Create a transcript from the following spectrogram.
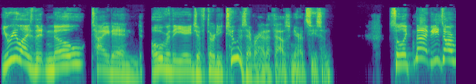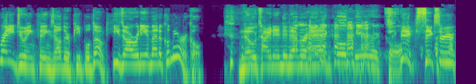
You realize that no tight end over the age of 32 has ever had a thousand yard season. So, like, he's already doing things other people don't. He's already a medical miracle. No tight end had ever had miracle. Six, six or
